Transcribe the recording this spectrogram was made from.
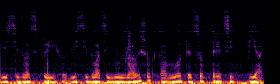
220 приїхав. 220 був залишок, а було 535.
